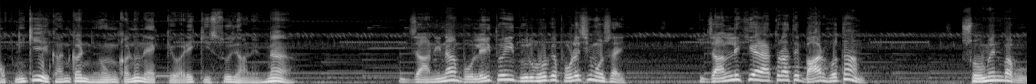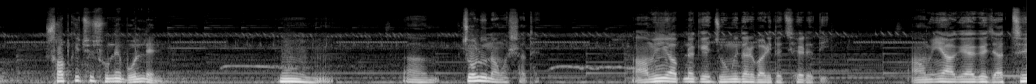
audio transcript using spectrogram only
আপনি কি এখানকার নিয়মকানুন একেবারে কিছু জানেন না? জানি না বলেই তো এই দুর্ভোগে পড়েছি মশাই। জানলে কি আর এত রাতে বার হতাম? সৌমেন বাবু সব কিছু শুনে বললেন হুম চলুন আমার সাথে। আমি আপনাকে জমিদার বাড়িতে ছেড়ে দিই। আমি আগে আগে যাচ্ছি।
